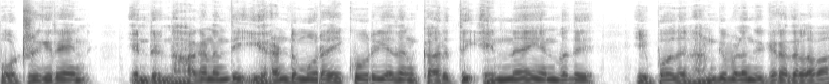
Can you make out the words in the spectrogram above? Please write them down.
போற்றுகிறேன் என்று நாகநந்தி இரண்டு முறை கூறியதன் கருத்து என்ன என்பது இப்போது நன்கு விளங்குகிறதல்லவா?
